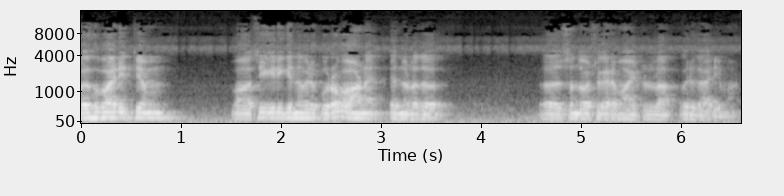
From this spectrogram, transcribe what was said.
ബഹുഭാരിത്യം സ്വീകരിക്കുന്നവർ കുറവാണ് എന്നുള്ളത് സന്തോഷകരമായിട്ടുള്ള ഒരു കാര്യമാണ്.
